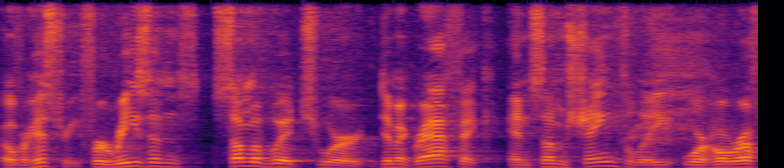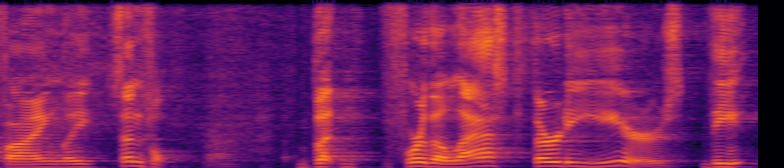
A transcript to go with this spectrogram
over history for reasons, some of which were demographic and some shamefully were horrifyingly sinful. But for the last 30 years, the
